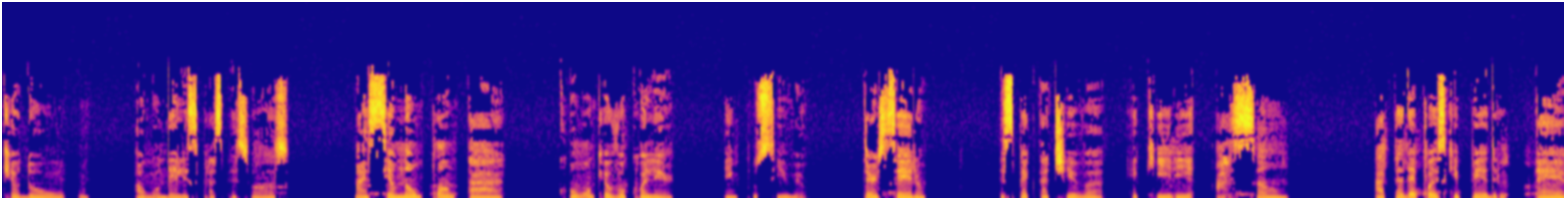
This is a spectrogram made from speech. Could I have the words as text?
que eu dou algum deles para as pessoas, mas se eu não plantar, como que eu vou colher? É impossível. Terceiro, expectativa require ação. Até depois que Pedro é,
